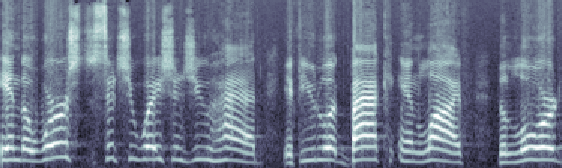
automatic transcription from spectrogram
In the worst situations you had, if you look back in life, the Lord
